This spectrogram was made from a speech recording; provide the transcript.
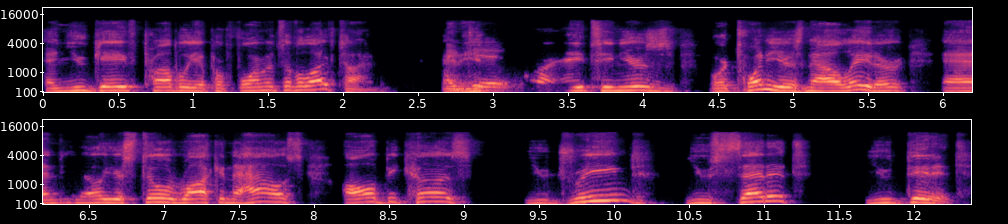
and you gave probably a performance of a lifetime. And here 18 years or 20 years now later, and you know, you're still rocking the house, all because you dreamed, you said it, you did it.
